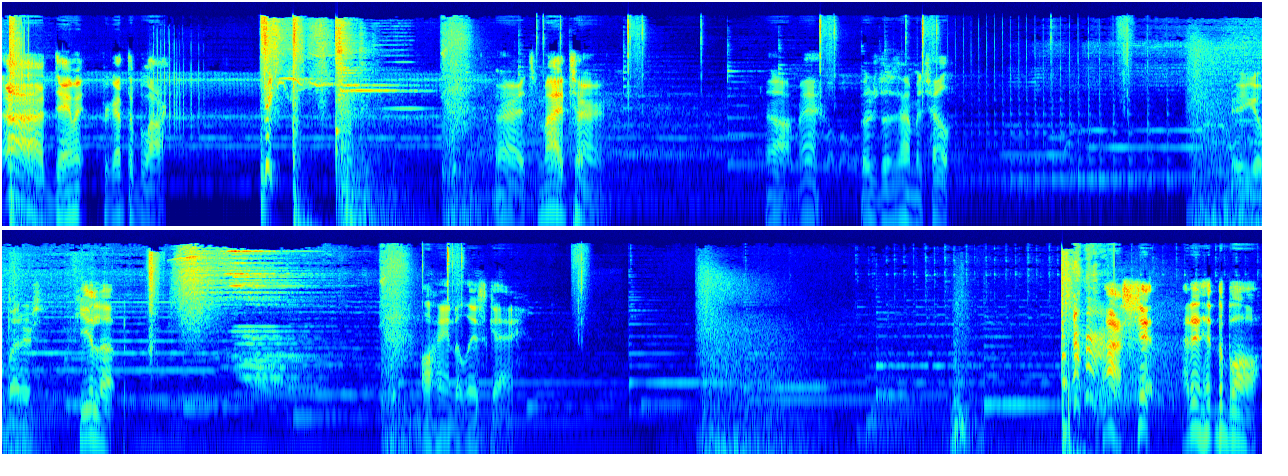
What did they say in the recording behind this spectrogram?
ah, damn it. Forgot to block. Alright, it's my turn. Oh, man. Butters doesn't have much health. There you go, Butters. Heal up. I'll handle this guy. Ah, shit! I didn't hit the ball.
